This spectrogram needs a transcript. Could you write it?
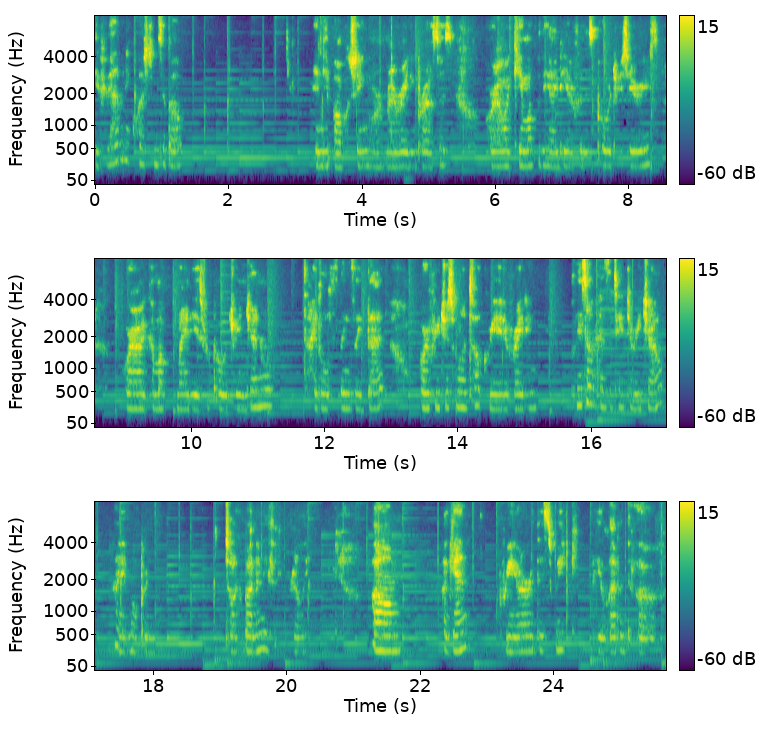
if you have any questions about indie publishing or my writing process, or how I came up with the idea for this poetry series, or how I come up with my ideas for poetry in general, titles, things like that, or if you just want to talk creative writing, please don't hesitate to reach out. I am open to talk about anything, really. Um, again, pre-order this week, the 11th of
